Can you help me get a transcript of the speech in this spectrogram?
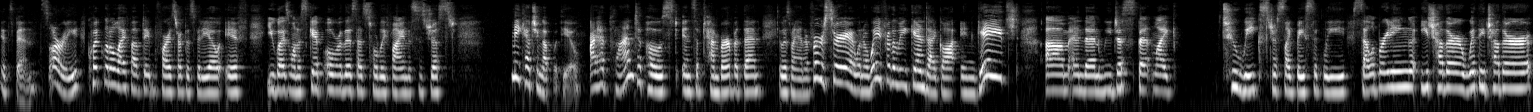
it's been. Sorry. Quick little life update before I start this video. If you guys want to skip over this, that's totally fine. This is just me catching up with you. I had planned to post in September, but then it was my anniversary. I went away for the weekend. I got engaged. Um, and then we just spent like two weeks just like basically celebrating each other with each other,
